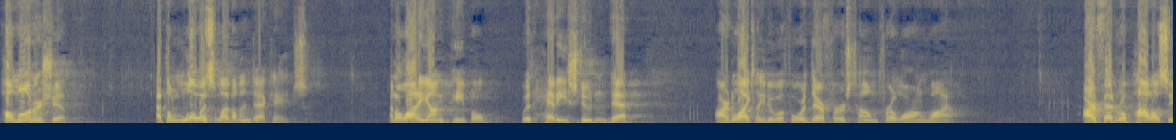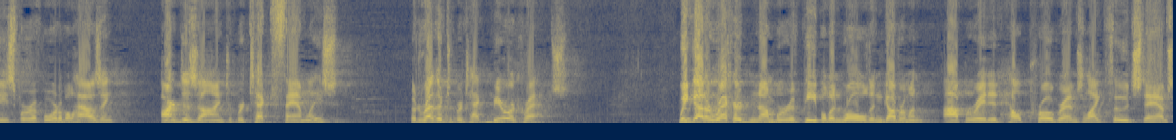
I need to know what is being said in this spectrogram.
Home ownership at the lowest level in decades. And a lot of young people with heavy student debt aren't likely to afford their first home for a long while. Our federal policies for affordable housing aren't designed to protect families, but rather to protect bureaucrats. We've got a record number of people enrolled in government operated help programs like food stamps,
